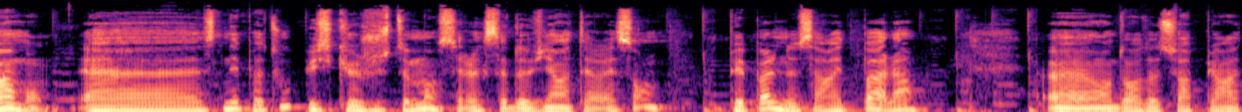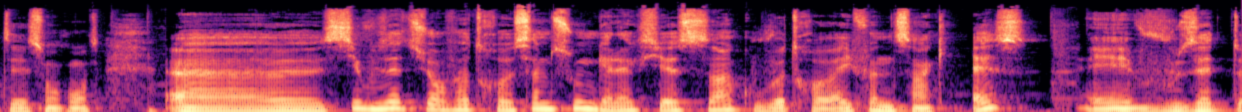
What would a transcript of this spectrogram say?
Enfin bon, euh, ce n'est pas tout, puisque justement, c'est là que ça devient intéressant. PayPal ne s'arrête pas là, euh, en dehors de se faire pirater son compte. Euh, si vous êtes sur votre Samsung Galaxy S5 ou votre iPhone 5S, et vous êtes...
